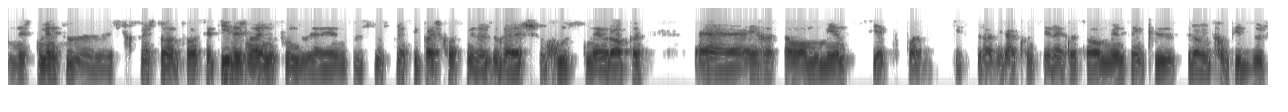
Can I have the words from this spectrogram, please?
Neste momento, eh, as discussões estão, estão a ser tidas, não é? No fundo, é entre os, os principais consumidores do gás russo na Europa, uh, em relação ao momento, se é que pode, que isso poderá vir a acontecer, em relação ao momento em que serão interrompidos os,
